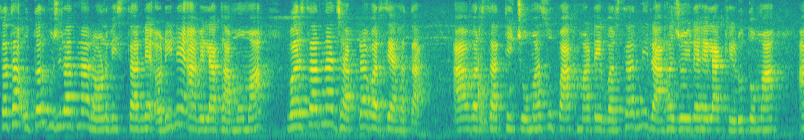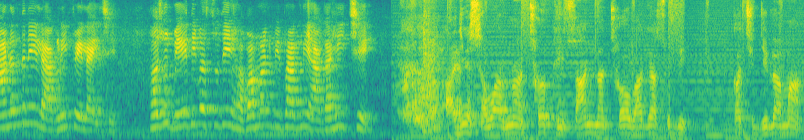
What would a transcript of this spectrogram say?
તથા ઉત્તર ગુજરાતના રણ વિસ્તારને અડીને આવેલા ગામોમાં વરસાદના ઝાપટા વરસ્યા હતા. આ વરસાદથી ચોમાસું પાક માટે વરસાદની રાહ જોઈ રહેલા ખેડૂતોમાં આનંદની લાગણી ફેલાઈ છે. હજુ બે દિવસ સુધી હવામાન વિભાગની આગાહી છે. આજે સવારના છ થી સાંજના છ વાગ્યા સુધી કચ્છ જિલ્લામાં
